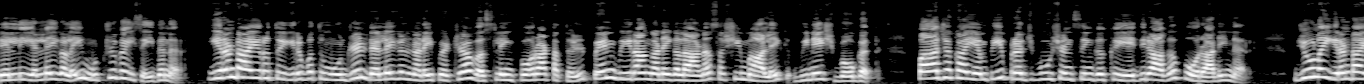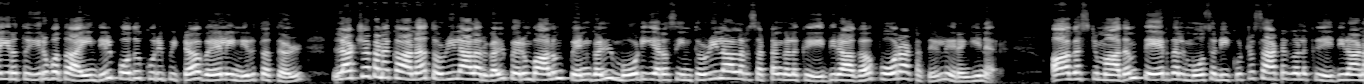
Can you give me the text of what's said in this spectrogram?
டெல்லி எல்லைகளை முற்றுகை செய்தனர். இரண்டாயிரத்து இருபத்தி மூன்றில் டெல்லியில் நடைபெற்ற வஸ்லிங் போராட்டத்தில் பெண் வீராங்கனைகளான சசி மாலிக் வினேஷ் போகத் பாஜக எம்பி பிரஜ்பூஷன் சிங்குக்கு எதிராக போராடினர். ஜூலை இரண்டாயிரத்து இருபத்தி ஐந்தில் பொது குறிப்பிட்ட வேலை நிறுத்தத்தில் லட்சக்கணக்கான தொழிலாளர்கள் பெரும்பாலும் பெண்கள் மோடி அரசின் தொழிலாளர் சட்டங்களுக்கு எதிராக போராட்டத்தில் இறங்கினர். ஆகஸ்ட் மாதம் தேர்தல் மோசடி குற்றச்சாட்டுகளுக்கு எதிரான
